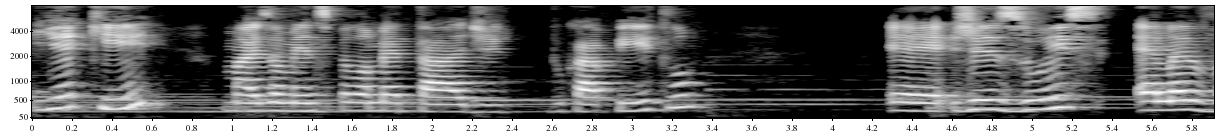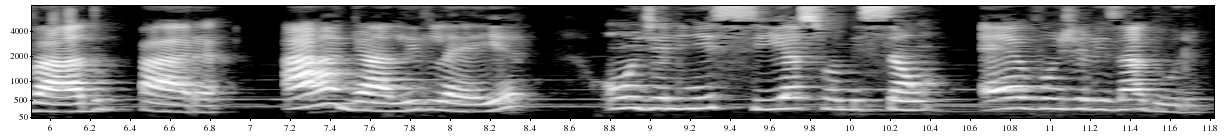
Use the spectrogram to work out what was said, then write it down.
E aqui, mais ou menos pela metade do capítulo, é, Jesus é levado para a Galileia, onde ele inicia a sua missão evangelizadora.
